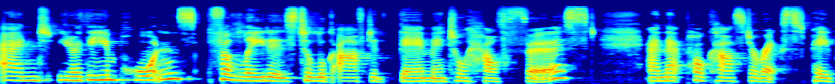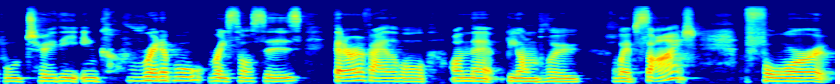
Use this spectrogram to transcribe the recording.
and you know the importance for leaders to look after their mental health first and that podcast directs people to the incredible resources that are available on the Beyond Blue website for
